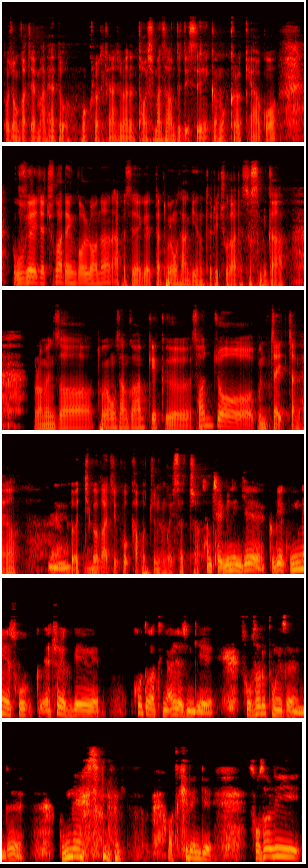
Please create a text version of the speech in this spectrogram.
도전 과제만 해도 뭐 그렇긴 하지만 더 심한 사람들도 있으니까 뭐 그렇게 하고 후에 이제 추가된 걸로는 앞에서 얘기했던 동영상 기능들이 추가가 됐었습니다. 그러면서 동영상과 함께 그 선조 문자 있잖아요. 네. 그거 찍어가지고 갑옷 주는 거 있었죠. 참 재밌는 게 그게 국내 소그 애초에 그게 코드 같은 게 알려진 게 소설을 통해서였는데 국내에서는 어떻게 된 게 소설이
